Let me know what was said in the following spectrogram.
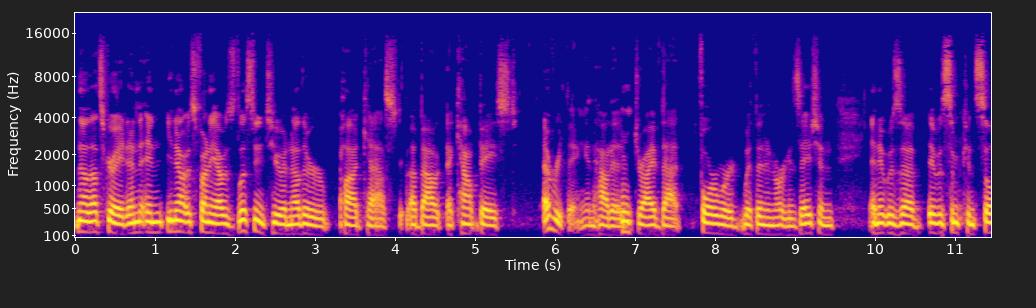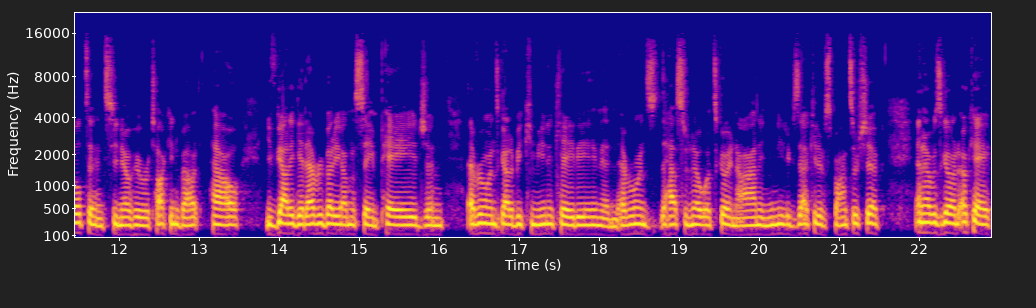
no, that's great. And and you know, it was funny. I was listening to another podcast about account based everything and how to mm. drive that forward within an organization. And it was a it was some consultants, you know, who were talking about how you've got to get everybody on the same page and everyone's got to be communicating and everyone's has to know what's going on and you need executive sponsorship. And I was going, okay,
